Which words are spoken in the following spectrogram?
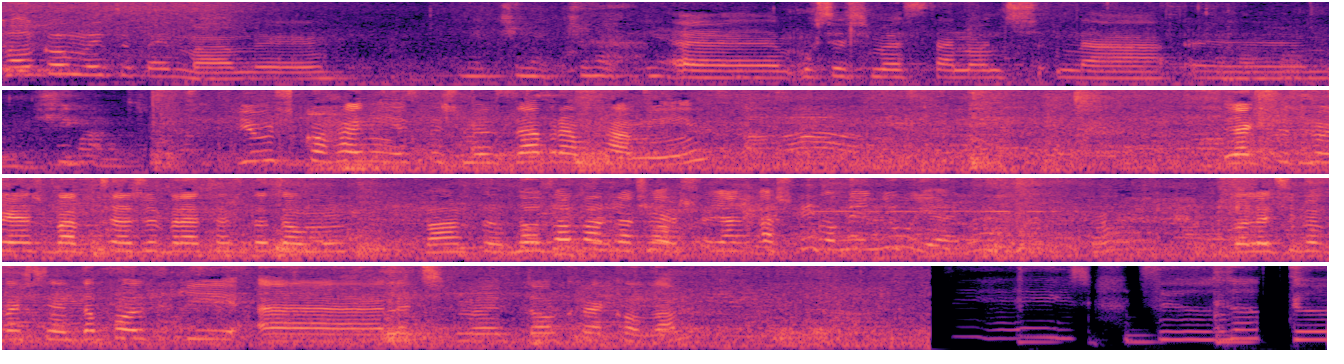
Kogo my tutaj mamy? E, musieliśmy stanąć na. em, już kochani, jesteśmy za bramkami. Jak się czujesz, babcia, że wracasz do domu? Bardzo no zobacz jak, jak aż promieniuje. Bo lecimy właśnie do Polski, e, lecimy do Krakowa. up the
